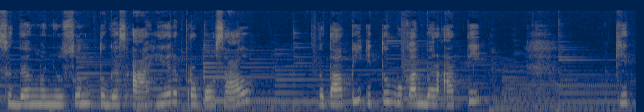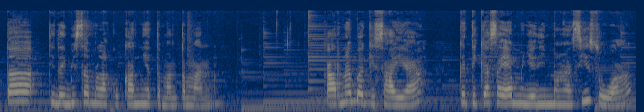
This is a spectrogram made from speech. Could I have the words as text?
sedang menyusun tugas akhir proposal, tetapi itu bukan berarti kita tidak bisa melakukannya, teman-teman. Karena bagi saya, ketika saya menjadi mahasiswa,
